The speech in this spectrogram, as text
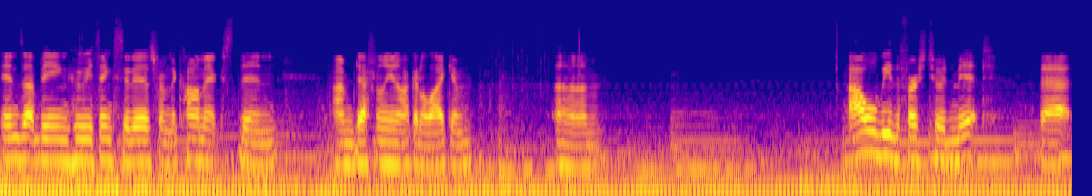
ends up being who he thinks it is from the comics, then I'm definitely not going to like him. Um, I will be the first to admit that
